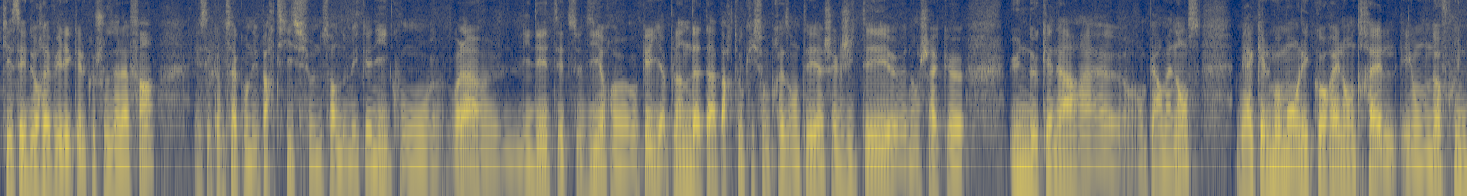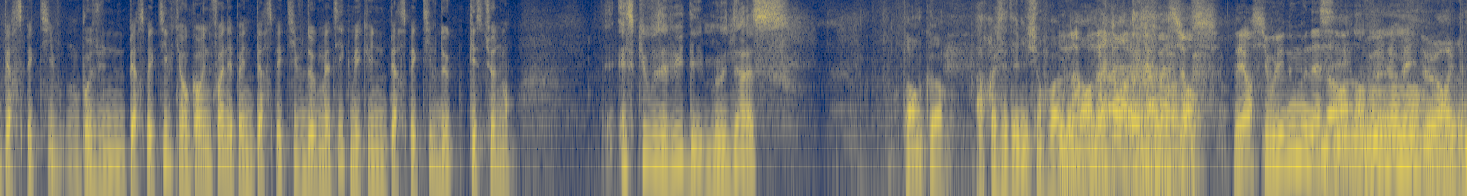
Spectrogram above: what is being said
qui essaye de révéler quelque chose à la fin. Et c'est comme ça qu'on est parti sur une sorte de mécanique où, euh, voilà, l'idée était de se dire, euh, ok, il y a plein de datas partout qui sont présentées à chaque JT, euh, dans chaque une de canard en permanence, mais à quel moment on les corrèle entre elles et on offre une perspective? On pose une perspective qui, encore une fois, n'est pas une perspective dogmatique, mais qui est une perspective de questionnement. Est-ce que vous avez eu des menaces? Pas encore. Après cette émission, On, a- probablement. on attend avec impatience. D'ailleurs, si vous voulez nous menacer, Non, non, on non, donne le non, mail non. de Henri.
